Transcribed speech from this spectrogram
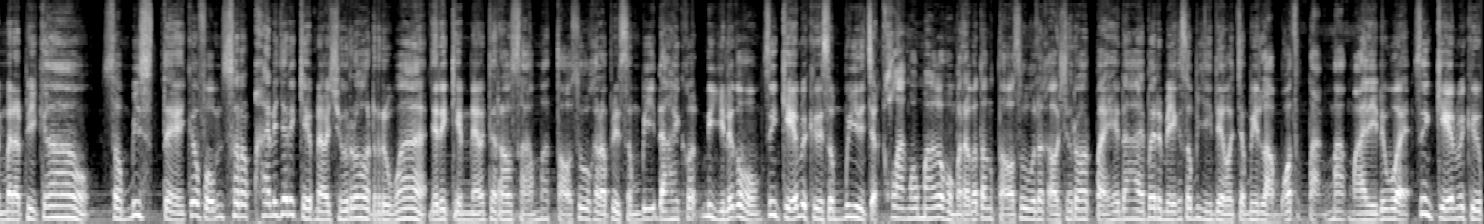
มอันดับที่9ซอมบี้สเตจก็ผมสำหรับใครที่าะได้เกมแนวชีวรอดหรือว่าจะได้เกมแนวแต่เราสามารถต่อสู้กับราผลิตซอมบี้ได้ก็หนีแล้วก็ผมซึ่งเกมก็คือซอมบี้เนี่ยจะคลั่งมากๆก็ผมเราก็ต้องต่อสู้แล้วเอาชีวรอดไปให้ได้ไม่ได้มีแซอมบี้อย่างเดียวจะมีหลับบอสต่างๆมากมายเลยด้วย ซึ่งเกมก็คือ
